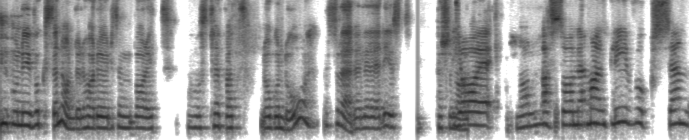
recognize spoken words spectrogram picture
Och nu i vuxen ålder, har du liksom varit och träffat någon då? Sådär, eller är det just personal? Ja, personal alltså när man blir vuxen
